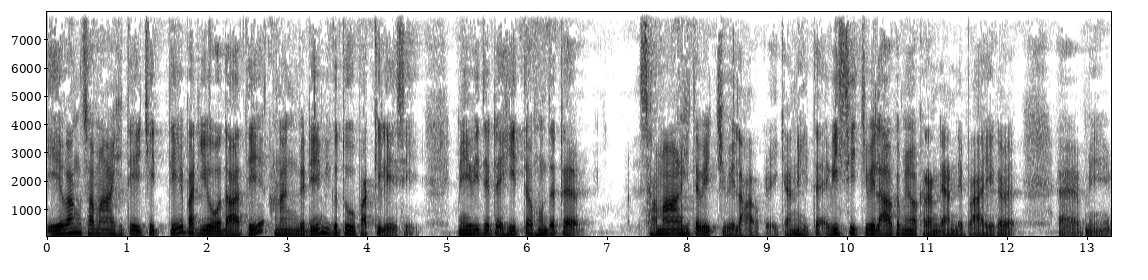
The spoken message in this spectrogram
ඒවං සමාහිතේ චitte පරියෝදාතේ අනංගනේ විගතූපක්ඛිලේසී. මේ විදිහට හිත හොඳට සමාහිත වෙච්ච වෙලාවක ඒ කියන්නේ හිත ඇවිස්සිච්ච වෙලාවක මේවා කරන්න යන්න එපා. ඒක මේ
